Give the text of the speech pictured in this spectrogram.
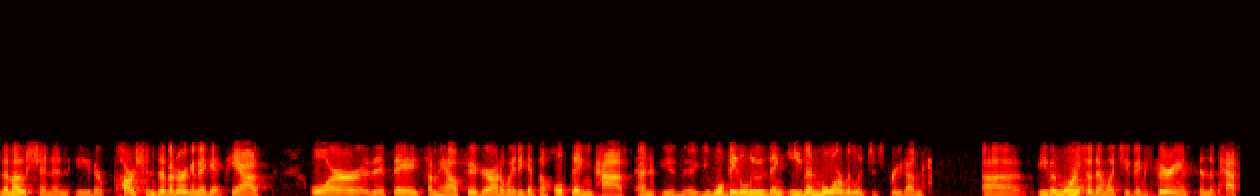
the motion, and either portions of it are going to get passed or if they somehow figure out a way to get the whole thing passed, and you, you will be losing even more religious freedoms, uh, even more so than what you've experienced in the past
